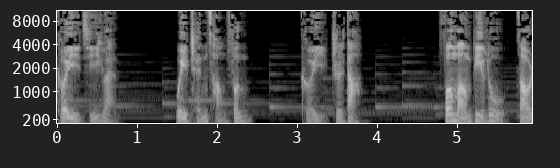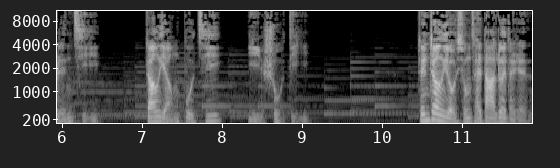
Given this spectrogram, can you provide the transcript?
可以极远；为臣藏锋，可以至大。锋芒毕露遭人嫉，张扬不羁以树敌。”真正有雄才大略的人，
